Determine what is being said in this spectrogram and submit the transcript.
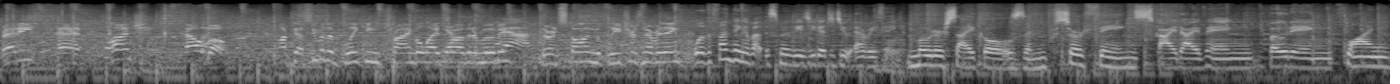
Ready? And punch, elbow. Okay, see where the blinking triangle lights Yeah. are that are moving? Yeah. They're installing the bleachers and everything. Well, the fun thing about this movie is you get to do everything. Motorcycles and surfing. Skydiving, boating. Flying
